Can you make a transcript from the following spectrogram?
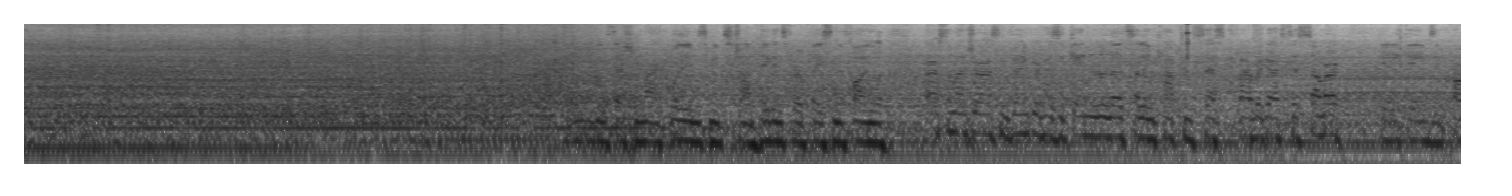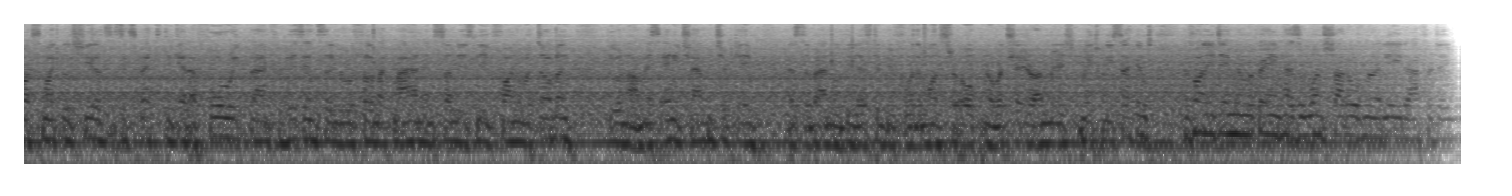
Meets John Higgins for a place in the final. Arsenal manager Arsene Wenger has again ruled out selling captain Cesc Fabregas this summer. Gaelic Games in Cork's Michael Shields is expected to get a four-week ban for his incident with Phil McMahon in Sunday's league final with Dublin. He will not miss any championship game as the ban will be lifted before the Munster opener with Clare on May, May 22nd. And finally, Damien McGrane has a one-shot overnight lead after.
